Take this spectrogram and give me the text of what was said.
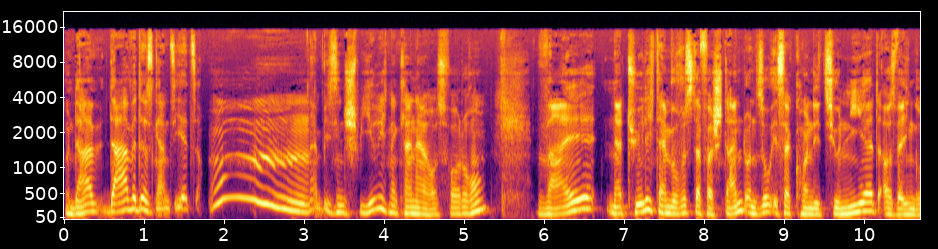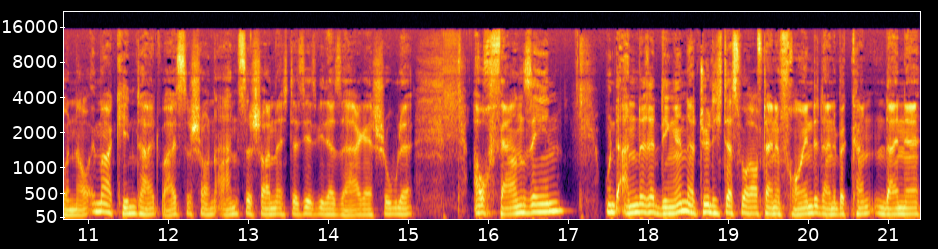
Und da, da wird das Ganze jetzt mm, ein bisschen schwierig, eine kleine Herausforderung, weil natürlich dein bewusster Verstand, und so ist er konditioniert, aus welchen Gründen auch immer, Kindheit, weißt du schon, ahnst du schon, dass ich das jetzt wieder sage, Schule, auch Fernsehen und andere Dinge, natürlich das, worauf deine Freunde, deine Bekannten, deine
